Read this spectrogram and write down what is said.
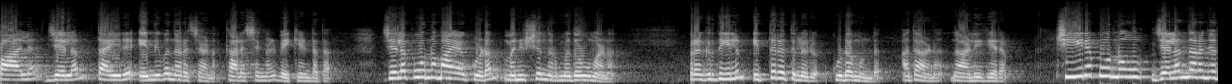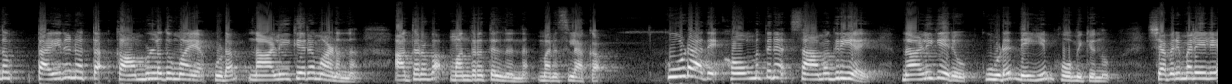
പാൽ ജലം തൈര് എന്നിവ നിറച്ചാണ് കലശങ്ങൾ വെക്കേണ്ടത് ജലപൂർണമായ കുടം മനുഷ്യനിർമ്മിതവുമാണ്. പ്രകൃതിയിലും ഇത്തരത്തിലൊരു കുടമുണ്ട്. അതാണ് നാളികേരം. ക്ഷീരപൂർണവും ജലം നിറഞ്ഞതും തൈരിനൊത്ത കാമ്പുള്ളതുമായ കുടം നാളീകരമാണെന്ന് അഥർവ മന്ത്രത്തിൽ നിന്ന് മനസ്സിലാക്കാം. കൂടാതെ ഹോമത്തിന് സാമഗ്രിയായി നാളികേരവും കൂടെ നെയ്യും ഹോമിക്കുന്നു. ശബരിമലയിലെ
